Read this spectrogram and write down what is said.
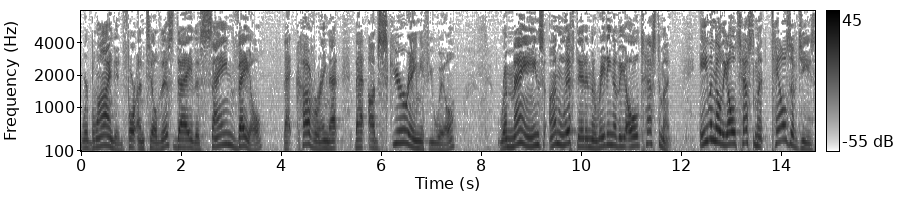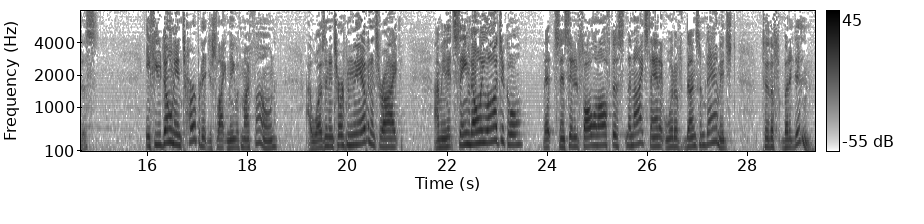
were blinded, for until this day the same veil, that covering, that that obscuring, if you will, remains unlifted in the reading of the Old Testament. Even though the Old Testament tells of Jesus, if you don't interpret it just like me with my phone, I wasn't interpreting the evidence right. I mean, it seemed only logical that since it had fallen off the, the nightstand, it would have done some damage to the, but it didn't.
